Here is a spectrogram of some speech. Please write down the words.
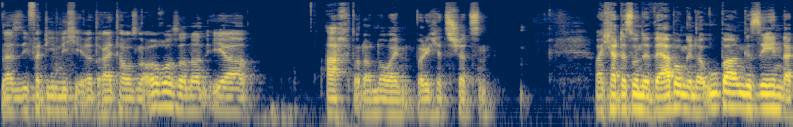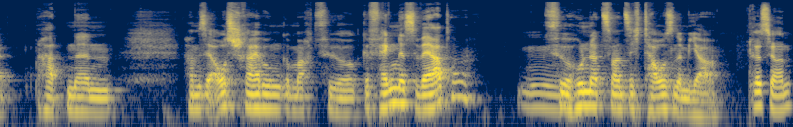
Also die verdienen nicht ihre 3000 Euro, sondern eher 8 oder 9, würde ich jetzt schätzen. Weil ich hatte so eine Werbung in der U-Bahn gesehen, da hat einen, haben sie Ausschreibungen gemacht für Gefängniswärter für 120.000 im Jahr. Christian,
